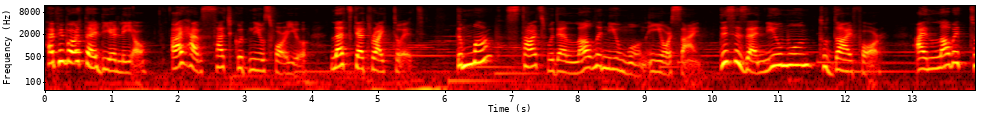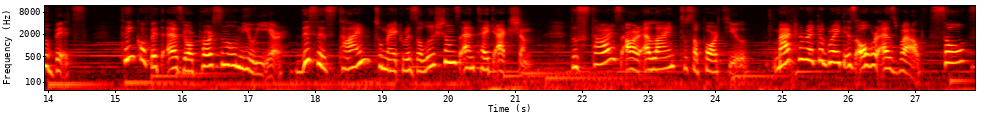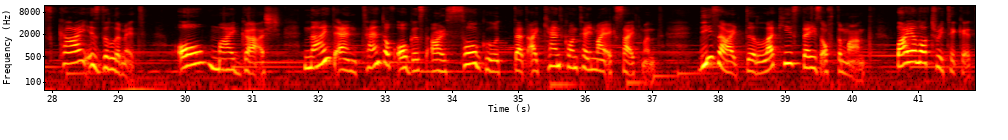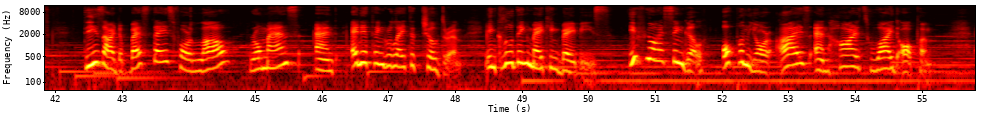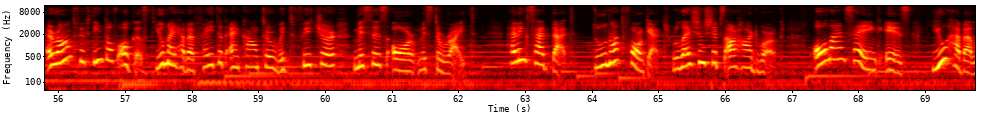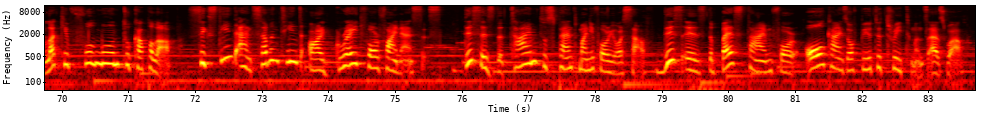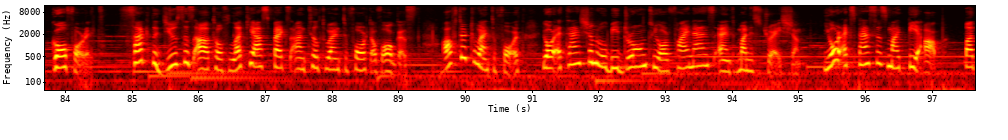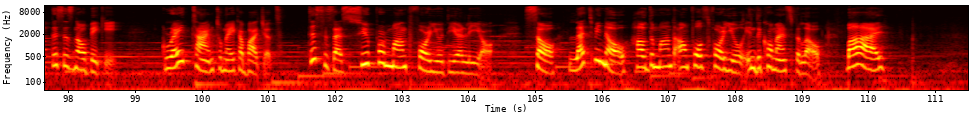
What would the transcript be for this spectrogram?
Happy birthday, dear Leo. I have such good news for you. Let's get right to it. The month starts with a lovely new moon in your sign. This is a new moon to die for. I love it to bits. Think of it as your personal new year. This is time to make resolutions and take action. The stars are aligned to support you. Mercury retrograde is over as well, so sky is the limit. Oh my gosh! 9th and 10th of August are so good that I can't contain my excitement. These are the luckiest days of the month. Buy a lottery ticket. These are the best days for love, romance and anything related children, including making babies. If you are single, open your eyes and hearts wide open. Around 15th of August, you may have a fated encounter with future Mrs. or Mr. Right. Having said that, do not forget, relationships are hard work. All I'm saying is, you have a lucky full moon to couple up. 16th and 17th are great for finances. This is the time to spend money for yourself. This is the best time for all kinds of beauty treatments as well. Go for it. Suck the juices out of lucky aspects until 24th of August. After 24th, your attention will be drawn to your finance and money situation. Your expenses might be up, but this is no biggie. Great time to make a budget. This is a super month for you, dear Leo. So let me know how the month unfolds for you in the comments below. Bye!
